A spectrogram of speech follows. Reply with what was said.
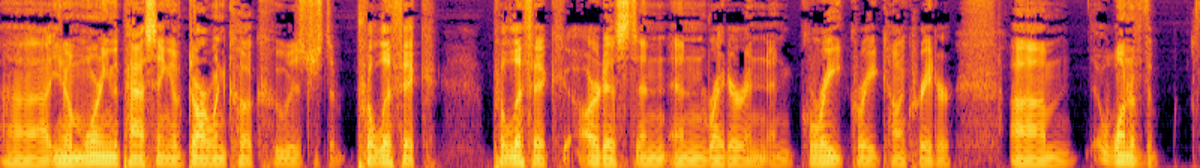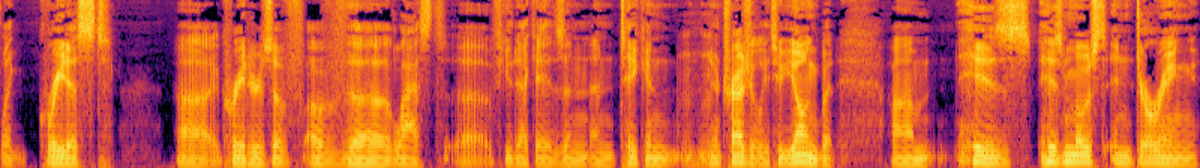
uh, you know, mourning the passing of Darwyn Cooke, who is just a prolific, prolific artist and, and writer and, and great, great comic creator. Um, one of the like greatest, uh, creators of, of the last, uh, few decades and, and taken, you know, tragically too young, but, um, his, his most enduring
